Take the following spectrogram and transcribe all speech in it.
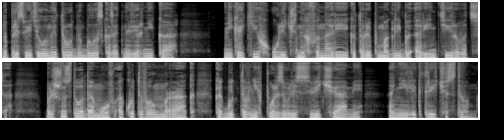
но при свете луны трудно было сказать наверняка. Никаких уличных фонарей, которые помогли бы ориентироваться. Большинство домов окутывал мрак, как будто в них пользовались свечами, а не электричеством.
